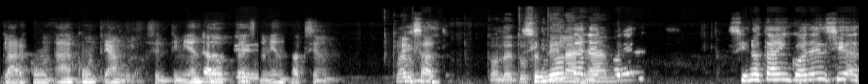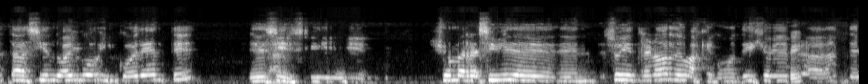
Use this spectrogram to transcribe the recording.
Claro, es como, un, ah, como un triángulo. Sentimiento, Claro, eh, pensamiento, acción. Claro. Exacto. Donde tú Si no, la si no estás en coherencia, estás haciendo algo incoherente. Es decir, si yo me recibí de, de- Soy entrenador de básquet, como te dije Sí. antes,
